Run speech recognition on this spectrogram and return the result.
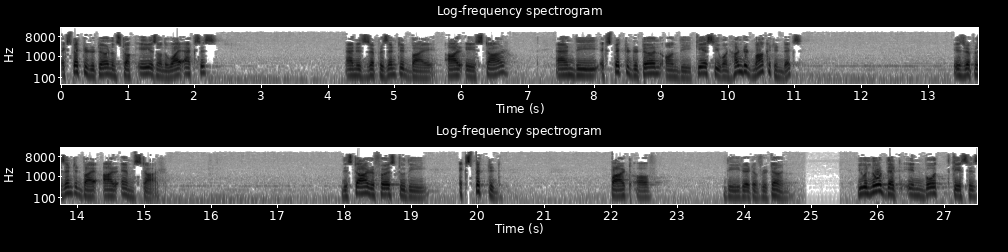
expected return on stock A is on the y-axis and is represented by RA star, and the expected return on the KSE 100 market index is represented by RM star. The star refers to the expected part of the rate of return. You will note that in both cases,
